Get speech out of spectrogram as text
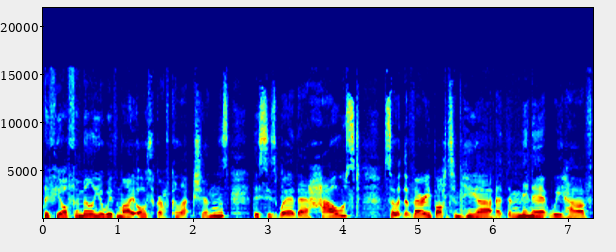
If you're familiar with my autograph collections, this is where they're housed. So at the very bottom here, at the minute, we have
